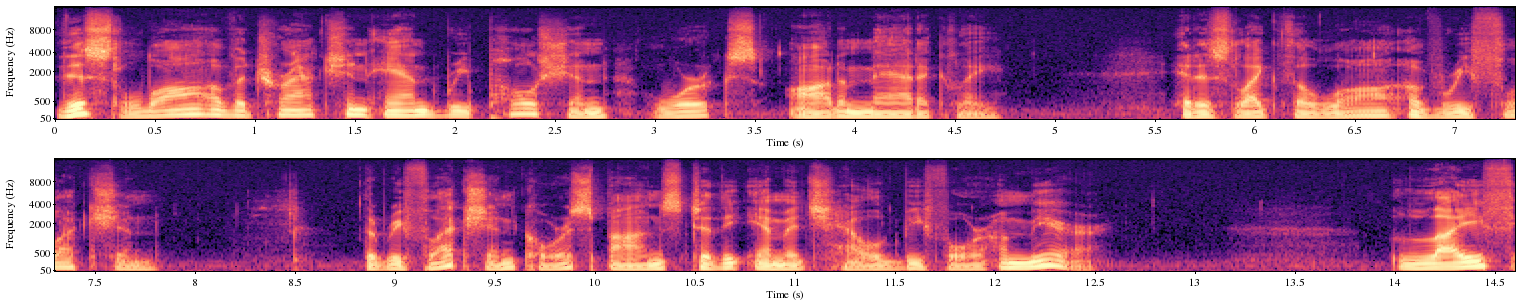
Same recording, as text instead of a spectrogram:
This law of attraction and repulsion works automatically. It is like the law of reflection. The reflection corresponds to the image held before a mirror. Life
